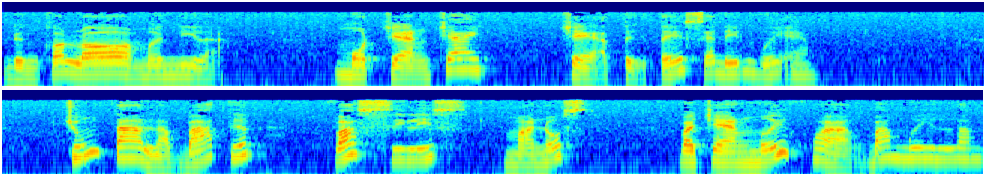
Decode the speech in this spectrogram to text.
Đừng có lo, Manila. Một chàng trai trẻ tử tế sẽ đến với em. Chúng ta là bá tước Vasilis Manos và chàng mới khoảng 35,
